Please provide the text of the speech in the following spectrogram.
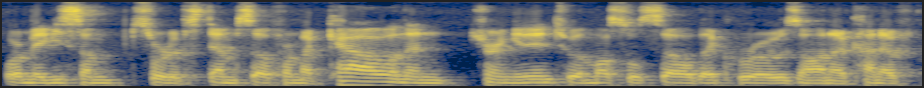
or maybe some sort of stem cell from a cow and then turning it into a muscle cell that grows on a kind of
